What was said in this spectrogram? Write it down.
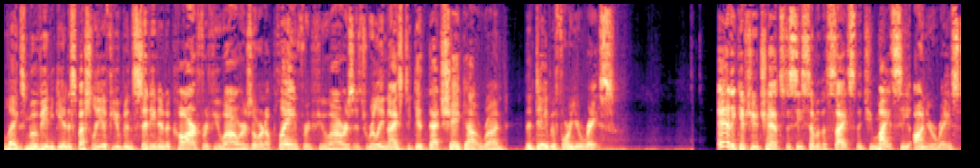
legs moving again, especially if you've been sitting in a car for a few hours or in a plane for a few hours. It's really nice to get that shakeout run the day before your race. And it gives you a chance to see some of the sights that you might see on your race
